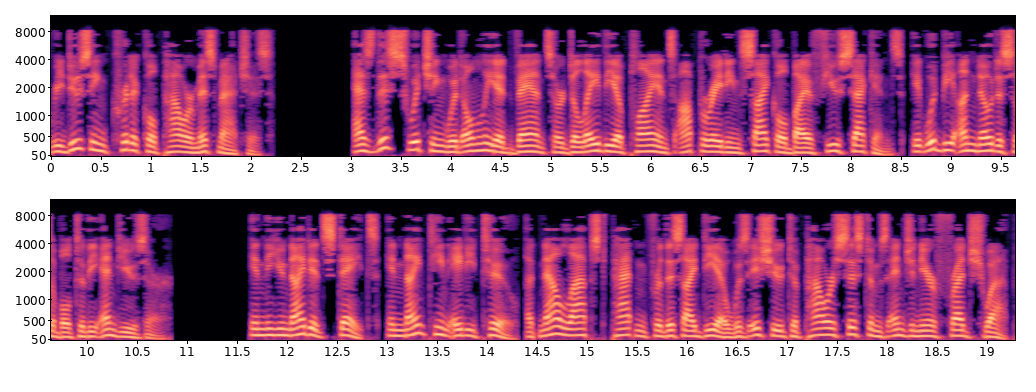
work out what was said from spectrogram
reducing critical power mismatches. As this switching would only advance or delay the appliance operating cycle by a few seconds, it would be unnoticeable to the end user. In the United States, in 1982, a now lapsed patent for this idea was issued to power systems engineer Fred Schweppe.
